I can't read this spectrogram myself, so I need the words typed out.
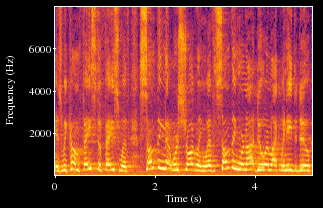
is we come face to face with something that we're struggling with, something we're not doing like we need to do,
